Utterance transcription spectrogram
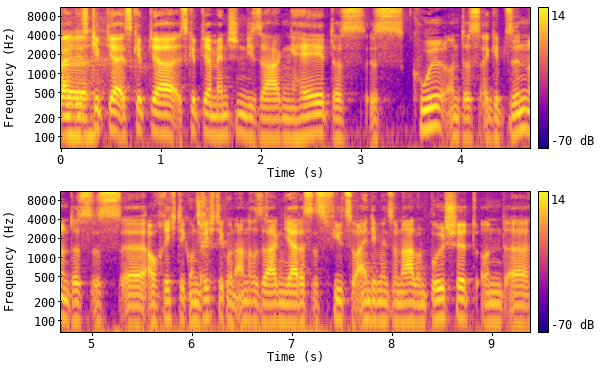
weil es gibt ja, es gibt ja, es gibt ja Menschen, die sagen, hey, das ist cool und das ergibt Sinn und das ist äh, auch richtig und wichtig und andere sagen, ja, das ist viel zu eindimensional und Bullshit und äh,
